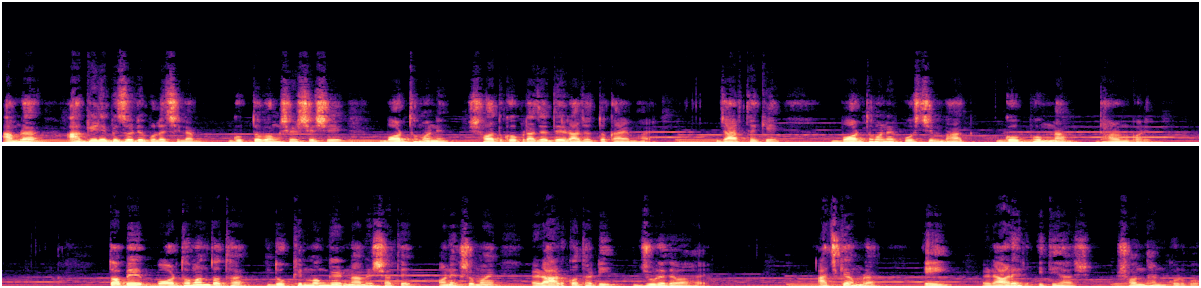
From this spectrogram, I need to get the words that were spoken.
আমরা আগের এপিসোডে বলেছিলাম গুপ্ত বংশের শেষে বর্ধমানে সদগোপ রাজাদের রাজত্ব কায়েম হয়, যার থেকে বর্ধমানের পশ্চিম ভাগ গোপভূম নাম ধারণ করে। তবে বর্ধমান তথা দক্ষিণবঙ্গের নামের সাথে অনেক সময় রাঢ় কথাটি জুড়ে দেওয়া হয়। আজকে আমরা এই রাঢ়ের ইতিহাস সন্ধান করব।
